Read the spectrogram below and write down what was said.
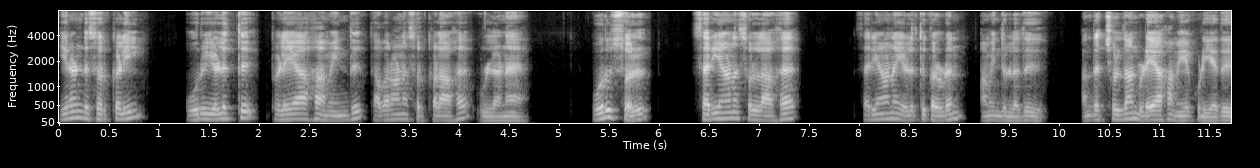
இரண்டு சொற்களில் ஒரு எழுத்து பிழையாக அமைந்து தவறான சொற்களாக உள்ளன. ஒரு சொல் சரியான சொல்லாக சரியான எழுத்துக்களுடன் அமைந்துள்ளது. அந்த சொல்தான் விடையாக அமையக்கூடியது.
